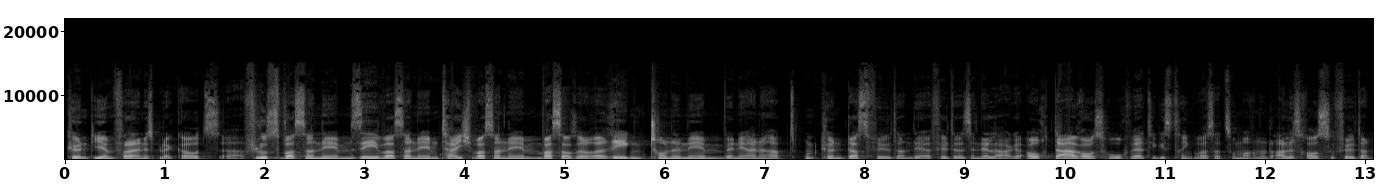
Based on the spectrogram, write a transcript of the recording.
könnt ihr im Fall eines Blackouts äh, Flusswasser nehmen, Seewasser nehmen, Teichwasser nehmen, Wasser aus eurer Regentonne nehmen, wenn ihr eine habt und könnt das filtern. Der Filter ist in der Lage, auch daraus hochwertiges Trinkwasser zu machen und alles rauszufiltern,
